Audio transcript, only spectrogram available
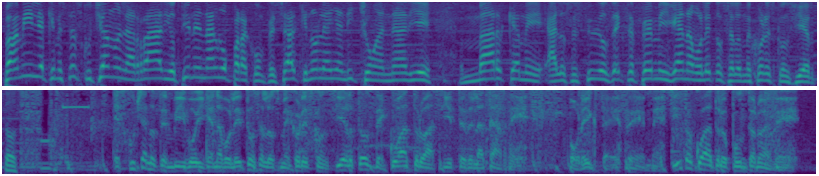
Familia que me está escuchando en la radio, ¿tienen algo para confesar que no le hayan dicho a nadie? Márcame a los estudios de XFM y gana boletos a los mejores conciertos. Escúchanos en vivo y gana boletos a los mejores conciertos de 4 a 7 de la tarde por Exa FM 104.9.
